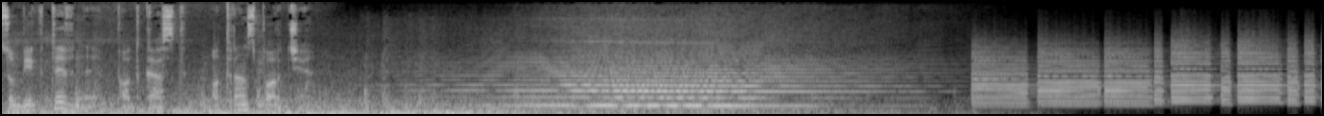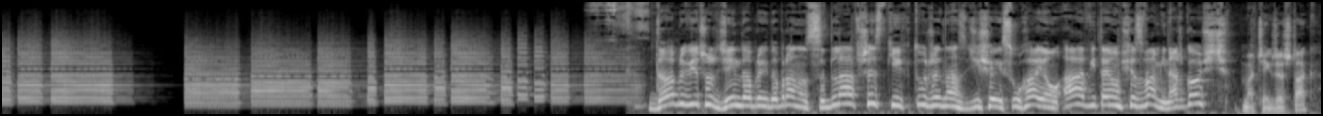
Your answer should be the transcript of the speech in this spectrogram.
Subiektywny podcast o transporcie. Dobry wieczór, dzień dobry i dobranoc dla wszystkich, którzy nas dzisiaj słuchają, a witają się z wami nasz gość Maciej Grzeszczak.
